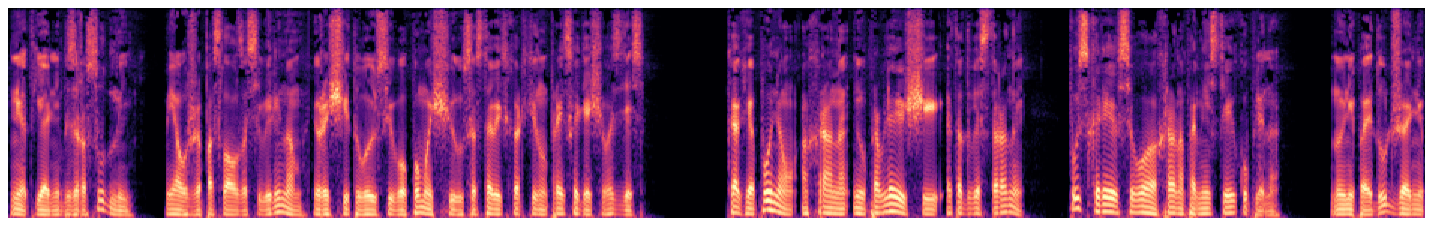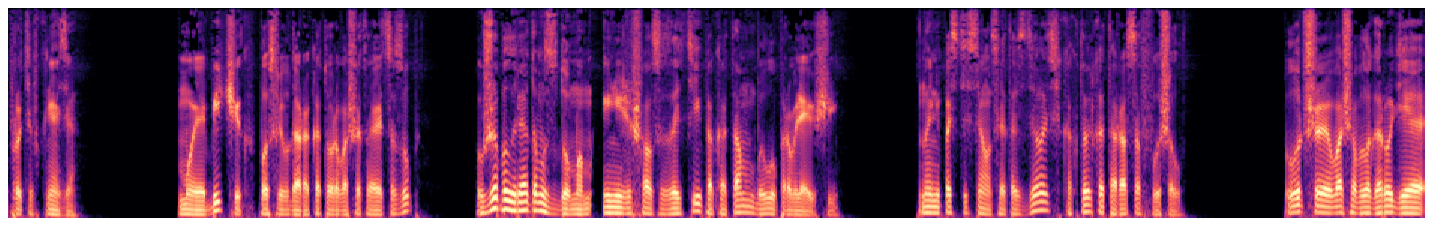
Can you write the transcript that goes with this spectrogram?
Нет, я не безрассудный, я уже послал за Северином и рассчитываю с его помощью составить картину происходящего здесь. Как я понял, охрана и управляющий — это две стороны. Пусть, скорее всего, охрана поместья и куплена. Но не пойдут же они против князя. Мой обидчик, после удара которого шатается зуб, уже был рядом с домом и не решался зайти, пока там был управляющий. Но не постеснялся это сделать, как только Тарасов вышел. «Лучше, ваше благородие,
